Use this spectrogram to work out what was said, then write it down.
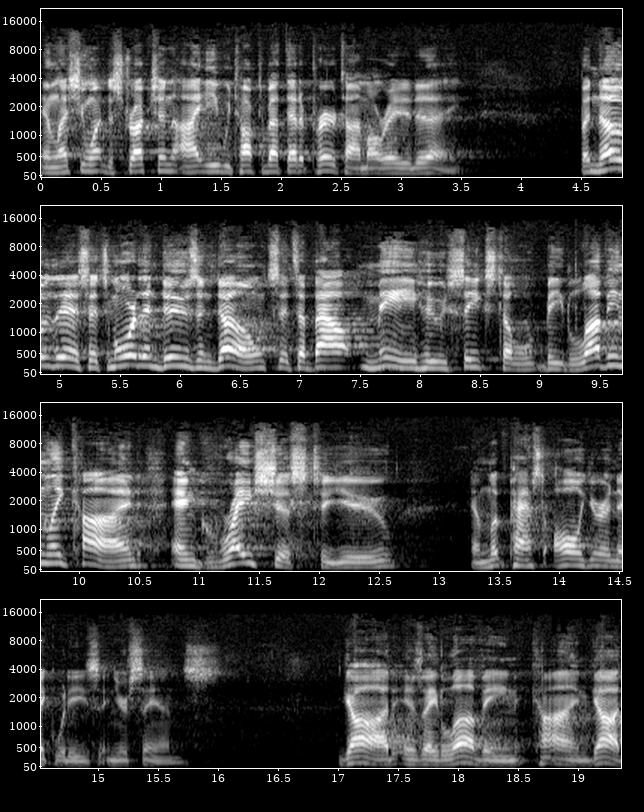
unless you want destruction, i.e., we talked about that at prayer time already today. But know this it's more than do's and don'ts. It's about me who seeks to be lovingly kind and gracious to you and look past all your iniquities and your sins. God is a loving, kind God.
